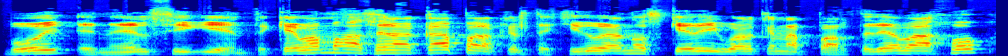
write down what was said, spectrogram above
Voy en el siguiente. ¿Qué vamos a hacer acá para que el tejido ya nos quede igual que en la parte de abajo?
